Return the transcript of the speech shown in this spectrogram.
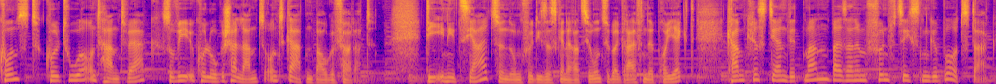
Kunst, Kultur und Handwerk sowie ökologischer Land- und Gartenbau gefördert. Die Initialzündung für dieses generationsübergreifende Projekt kam Christian Wittmann bei seinem 50. Geburtstag.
